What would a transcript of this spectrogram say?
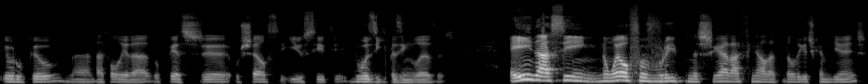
europeu uh, da atualidade: o PSG, o Chelsea e o City, duas equipas inglesas. Ainda assim, não é o favorito na chegada à final da, da Liga dos Campeões.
